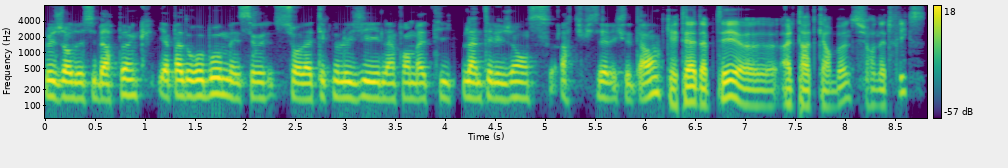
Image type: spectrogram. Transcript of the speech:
le genre de cyberpunk. Il n'y a pas de robot, mais c'est sur la technologie, l'informatique, l'intelligence artificielle, etc. Qui a été adapté euh, Altered Carbone sur Netflix.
